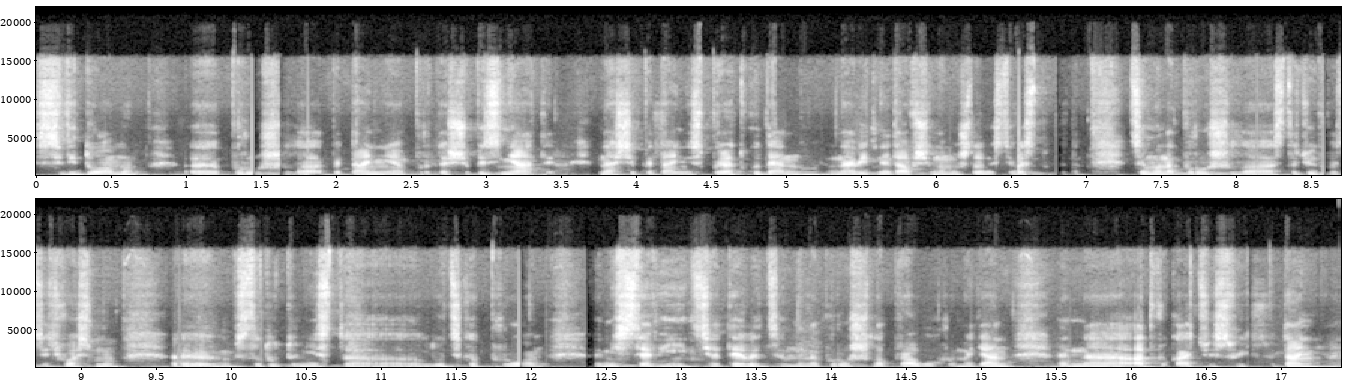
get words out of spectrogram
свідомо порушила питання про те, щоб зняти наші питання з порядку денного, навіть не давши нам можливості виступити. Цим вона порушила статтю 28 статуту міста Луцька про місцеві ініціативи. Цим вона порушила право громадян на адвокацію своїх питань.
